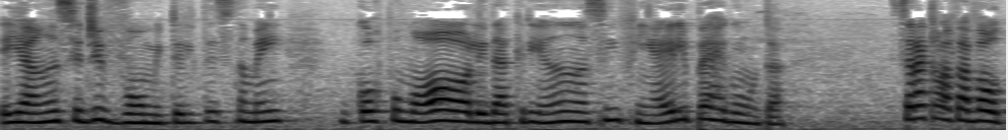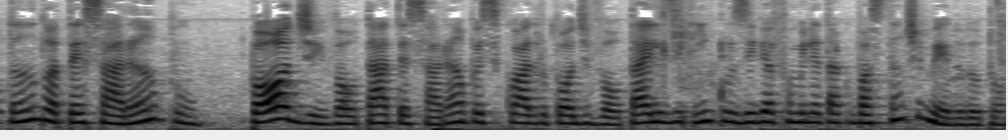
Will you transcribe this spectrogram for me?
e a ânsia de vômito. Ele disse também o corpo mole da criança, enfim. Aí ele pergunta: será que ela está voltando a ter sarampo? Pode voltar a ter sarampo? Esse quadro pode voltar? Eles, inclusive, a família está com bastante medo, doutor.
